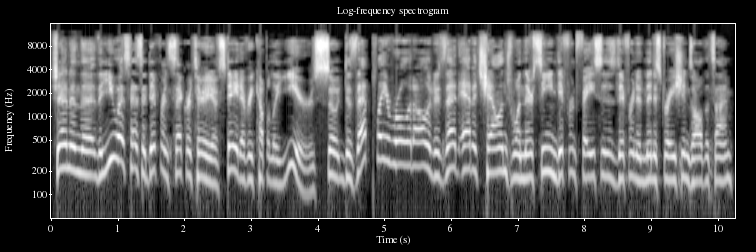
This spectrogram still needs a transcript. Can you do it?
Shannon, the, the U.S. has a different Secretary of State every couple of years. So does that play a role at all, or does that add a challenge when they're seeing different faces, different administrations all the time?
